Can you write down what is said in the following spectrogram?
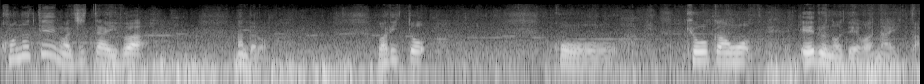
このテーマ自体は何だろう割とこう共感を得るのではないか。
